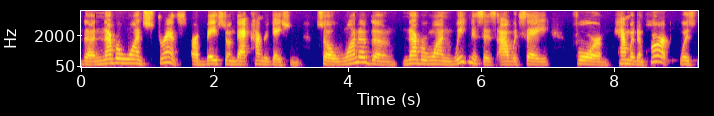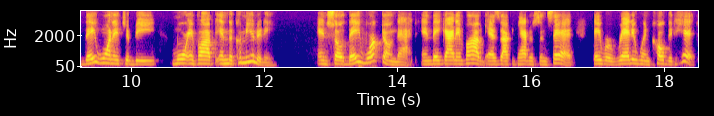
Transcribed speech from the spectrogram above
the number one strengths are based on that congregation. So one of the number one weaknesses I would say for Hamilton Park was they wanted to be more involved in the community. And so they worked on that and they got involved, as Dr. Patterson said. They were ready when COVID hit.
